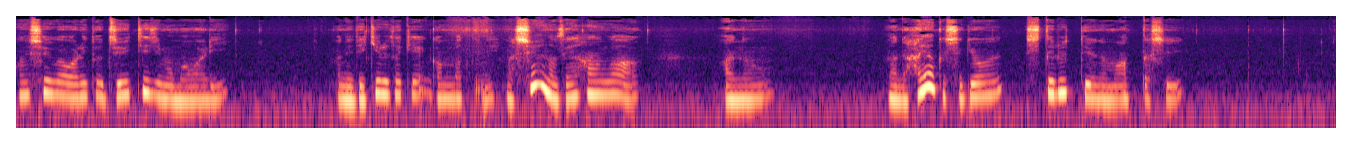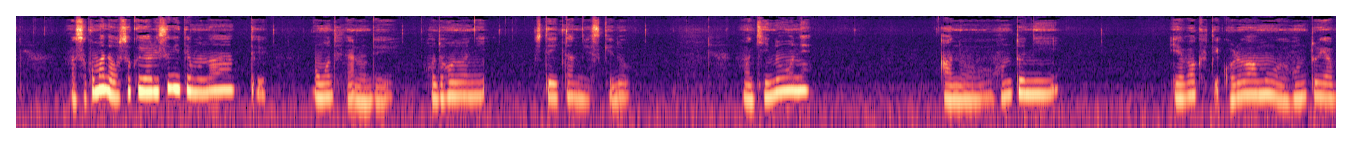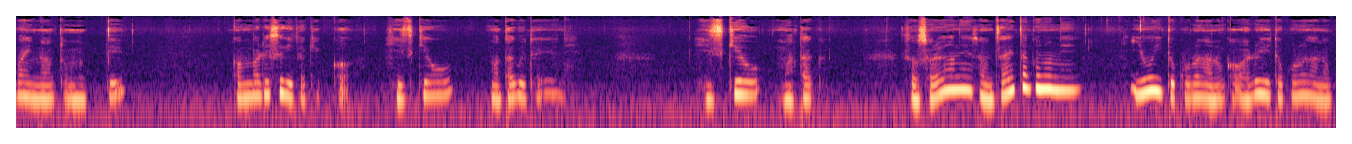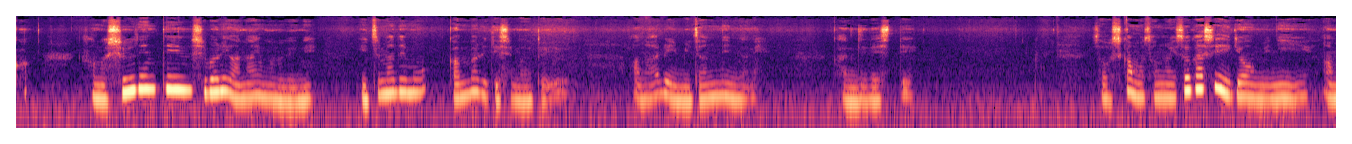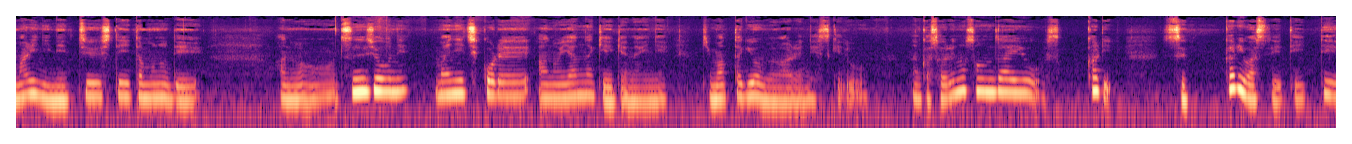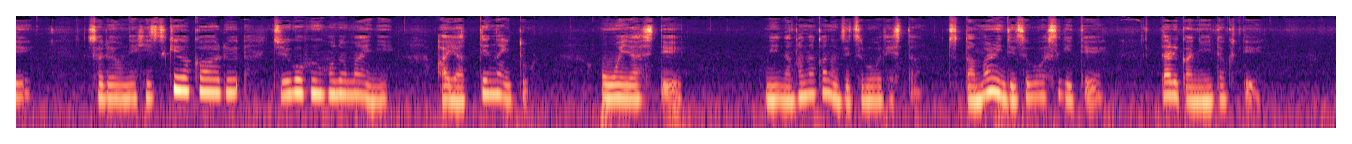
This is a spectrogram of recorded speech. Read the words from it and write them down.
今週は割と11時も回り、まあね、できるだけ頑張ってね、まあ、週の前半はあのまあね早く修行してるっていうのもあったし、まあ、そこまで遅くやりすぎてもなーって思ってたのでほどほどにしていたんですけど、まあ、昨日ねあの本当にやばくてこれはもう本当やばいなと思って頑張りすぎた結果日付をまたぐというね。日付をまたぐ。そうそれがねその在宅のね良いところなのか悪いところなのかその終電っていう縛りがないものでねいつまでも頑張れてしまうというあのある意味残念なね感じでして。そうしかもその忙しい業務にあまりに熱中していたものであの通常ね毎日これあのやんなきゃいけないね決まった業務があるんですけどなんかそれの存在をすっかりすっかり忘れていてそれをね日付が変わる15分ほど前にあやってないと思い出してねなかなかの絶望でした。ちょっとあまりに絶望すぎて誰かに言いたくて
